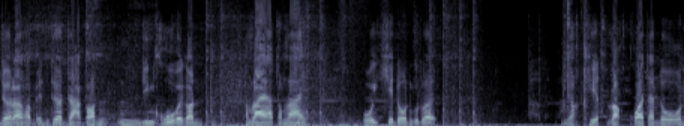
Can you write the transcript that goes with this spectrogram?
เจอแล้วครับเอนเ r อร์ดราก้อนยิงคู่ไปก่อนทำลายครับทำลายโอ้ยเชี่ยโดนกูด้วย อยากคิดหรอกว่าจะโดน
